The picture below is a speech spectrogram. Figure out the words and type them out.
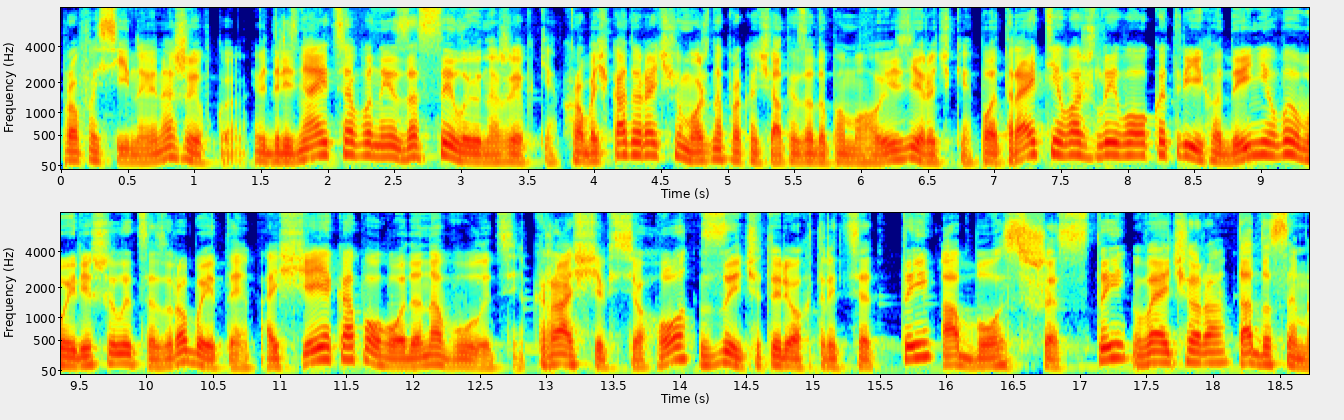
професійною наживкою. Відрізняються вони за силою наживки. Хробачка, до речі, можна прокачати за допомогою зірочки. По-третє, важливо, о котрій годині ви вирішили це зробити. А ще яка погода на вулиці. Краще всього з 4.30 або з 6 вечора та до 7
